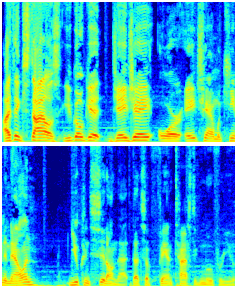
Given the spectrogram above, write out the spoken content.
I think Styles, you go get JJ or Achane with Keenan Allen. You can sit on that. That's a fantastic move for you.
